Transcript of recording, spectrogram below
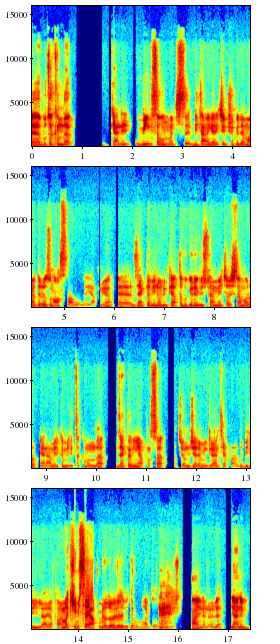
e, bu takımda yani wing savunmacısı bir tane gerekecek çünkü DeMar DeRozan asla bu olayı yapmıyor. Ee, Zach Lavin olimpiyatta bu görevi üstlenmeye çalıştı ama yani Amerika milli takımında Zach Lavin yapmasa atıyorum Jeremy Grant yapardı. Biri illa yapardı. Ama kimse yapmıyordu. Öyle de bir durum vardı orada. Aynen öyle. Yani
